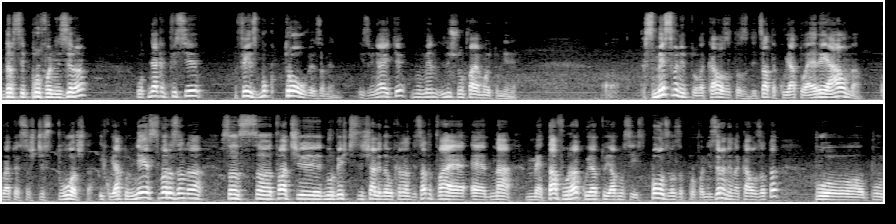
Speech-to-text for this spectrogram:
да се профанизира от някакви си фейсбук тролове за мен. Извиняйте, но мен лично това е моето мнение. Смесването на каузата за децата, която е реална, която е съществуваща и която не е свързана с а, това, че норвежците си шали да охранят децата. Това е една метафора, която явно се използва за профанизиране на каузата по, по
